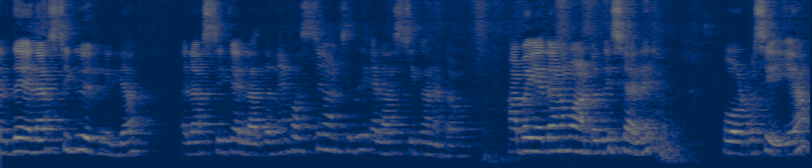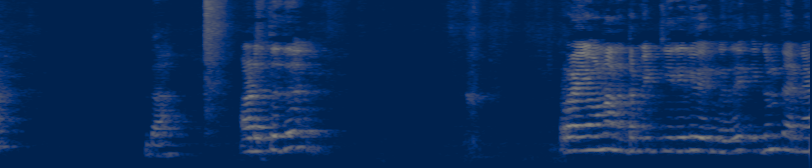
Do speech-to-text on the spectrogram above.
ഇത് എലാസ്റ്റിക് വരുന്നില്ല. എലാസ്റ്റിക് അല്ല. തന്നെ ഫസ്റ്റ് കാണിച്ചത്. എലാസ്റ്റിക് ആണ് കേട്ടോ. അപ്പോൾ ഏതാണ് വേണ്ടത് വെച്ചാൽ ഓർഡർ ചെയ്യാം. ഇതാ അടുത്തത് റയോൺ ആണ് കേട്ടോ മെറ്റീരിയൽ വരുന്നത്. ഇതും തന്നെ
